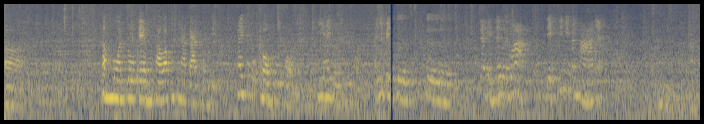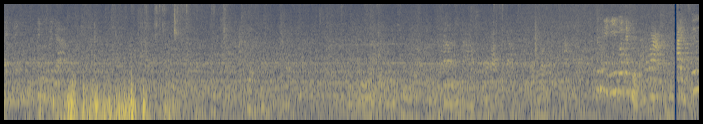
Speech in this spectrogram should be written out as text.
เอ่อำนวณโปรแกรมภาวะพัฒนาการของเด็ก ให้ผู้ปกครองดูก่อนที่ให้ตัวดูก่อนอันนี้เป็นคือคือจะเห็นได้เลยว่าเด็กที่มีปัญหาเนี่ยให้ดูตัวอย่างซึ่งในนี้ก็จะเห็นนะคะว่าใส่ชื่อ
